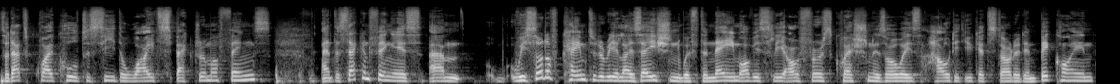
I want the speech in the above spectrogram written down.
So that's quite cool to see the wide spectrum of things. And the second thing is, um, we sort of came to the realization with the name. Obviously, our first question is always, how did you get started in Bitcoin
